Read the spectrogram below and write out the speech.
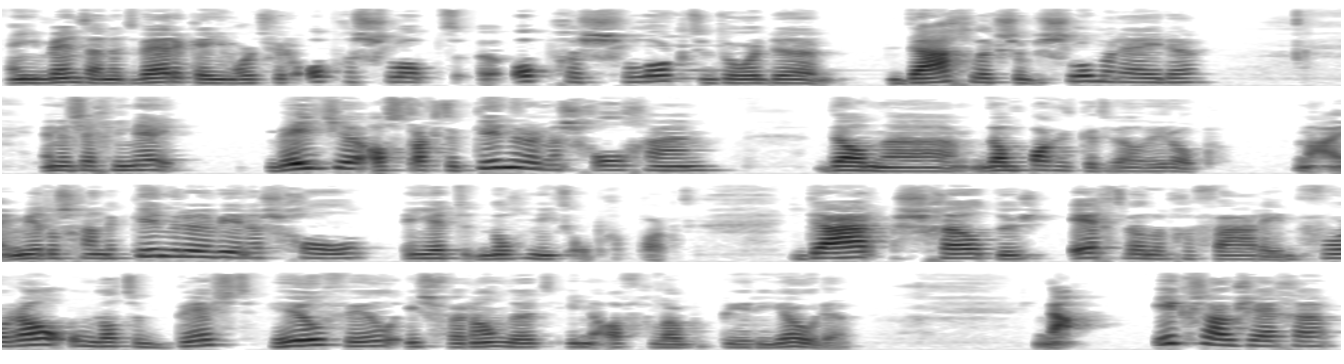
En je bent aan het werk en je wordt weer opgeslokt, uh, opgeslokt door de dagelijkse beslommerheden. En dan zeg je, nee, weet je, als straks de kinderen naar school gaan, dan, uh, dan pak ik het wel weer op. Nou, inmiddels gaan de kinderen weer naar school en je hebt het nog niet opgepakt. Daar schuilt dus echt wel een gevaar in. Vooral omdat er best heel veel is veranderd in de afgelopen periode. Nou, ik zou zeggen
